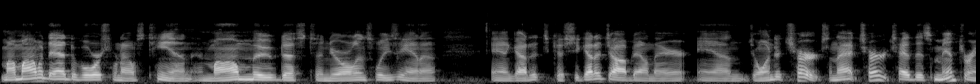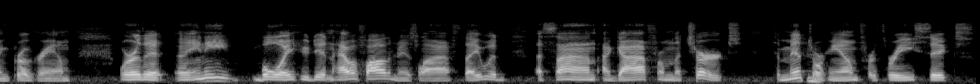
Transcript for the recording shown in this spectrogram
my mom and dad divorced when I was 10, and mom moved us to New Orleans, Louisiana, and got it because she got a job down there and joined a church. And that church had this mentoring program where that uh, any boy who didn't have a father in his life, they would assign a guy from the church to mentor him for three, six,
